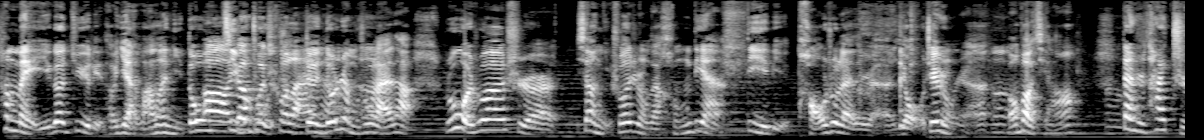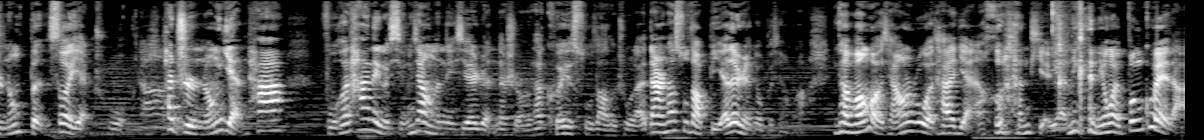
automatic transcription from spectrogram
他每一个剧里头演完了，你都记不、哦、不出来，对你都认不出来他。嗯、如果说是像你说的这种在横店地里刨出来的人，有这种人，嗯、王宝强，嗯、但是他只能本色演出，他只能演他。符合他那个形象的那些人的时候，他可以塑造的出来，但是他塑造别的人就不行了。你看王宝强，如果他演荷兰铁院，你肯定会崩溃的。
